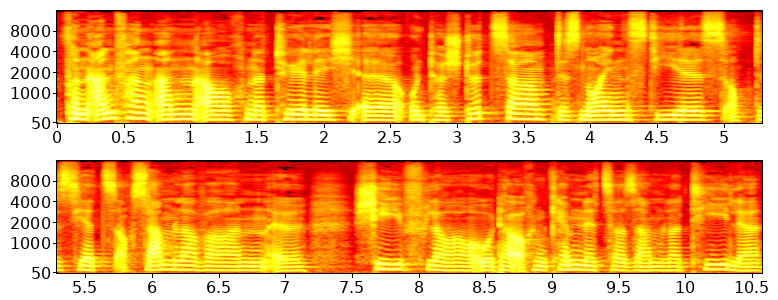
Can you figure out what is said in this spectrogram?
von Anfang an auch natürlich äh, Unterstützer des neuen Stils, ob das jetzt auch Sammler waren, äh, Schiefler oder auch ein Chemnitzer Sammler Thiele,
